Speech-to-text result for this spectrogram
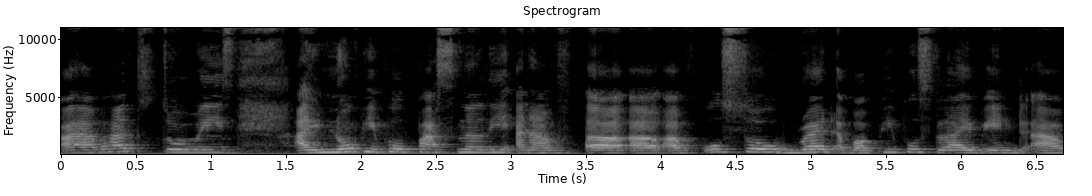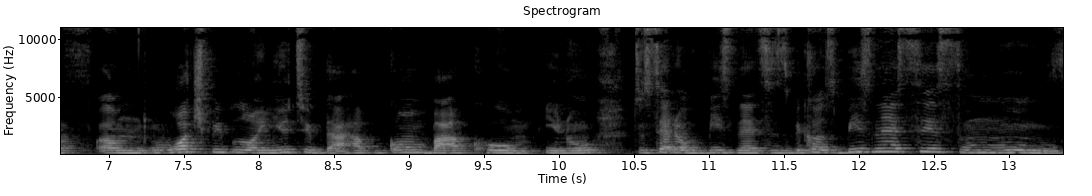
i have had stories. I know people personally and i've uh, uh i've also read about people's life and i've um watched people on youtube that have gone back home you know to set up businesses because businesses move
